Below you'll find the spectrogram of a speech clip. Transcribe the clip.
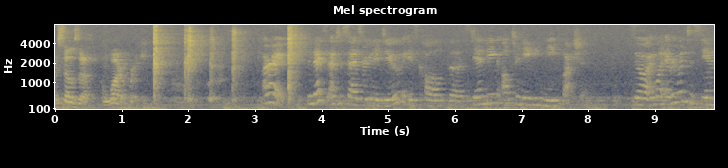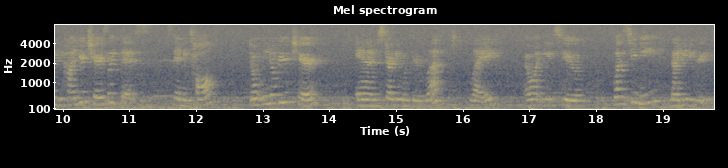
ourselves a, a water break. All right, the next exercise we're going to do is called the standing alternating knee flexion. So I want everyone to stand behind your chairs like this, standing tall, don't lean over your chair, and starting with your left leg, I want you to flex your knee 90 degrees.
